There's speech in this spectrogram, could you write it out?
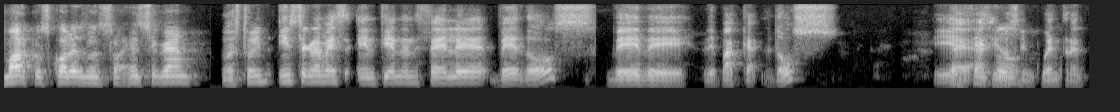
Marcos, ¿cuál es nuestro Instagram? Nuestro in- Instagram es entiendenfl B2, B de, de vaca 2. Y a- así Perfecto. nos encuentran.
